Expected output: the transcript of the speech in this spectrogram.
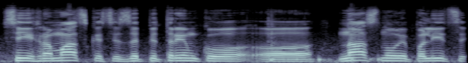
всій громадськості за підтримку нас, нової поліції.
